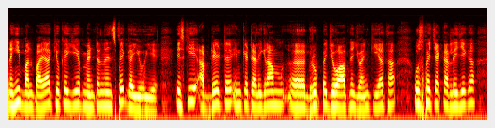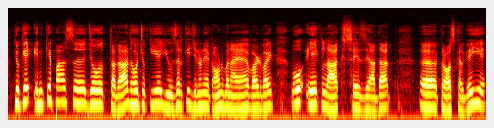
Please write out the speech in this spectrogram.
नहीं बन पाया क्योंकि ये मेंटेनेंस पे गई हुई है। इसकी अपडेट इनके टेलीग्राम ग्रुप पे जो आपने ज्वाइन किया था, उस पर चेक कर लीजिएगा। क्योंकि इनके पास जो तादाद हो चुकी है यूज़र की जिन्होंने अकाउंट बनाया है वर्ल्ड वाइड वो एक लाख से ज़्यादा क्रॉस कर गई है,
